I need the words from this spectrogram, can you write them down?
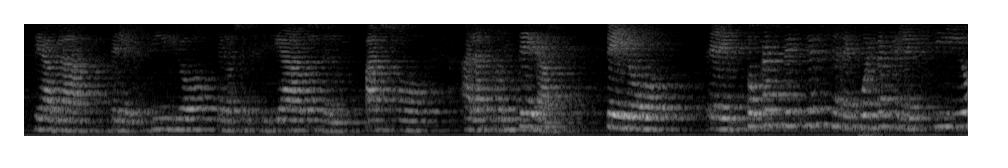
se habla del exilio, de los exiliados, del paso a la frontera, pero eh, pocas veces se recuerda que el exilio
